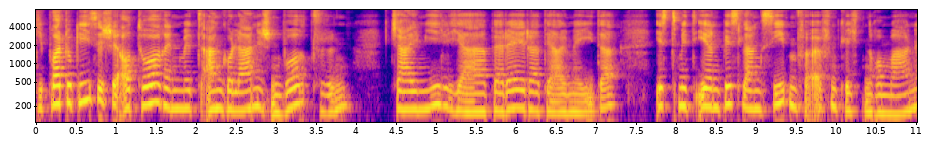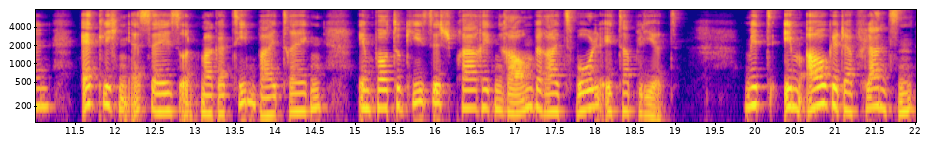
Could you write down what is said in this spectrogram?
Die portugiesische Autorin mit angolanischen Wurzeln, Jaimilia Pereira de Almeida, ist mit ihren bislang sieben veröffentlichten Romanen, etlichen Essays und Magazinbeiträgen im portugiesischsprachigen Raum bereits wohl etabliert. Mit Im Auge der Pflanzen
